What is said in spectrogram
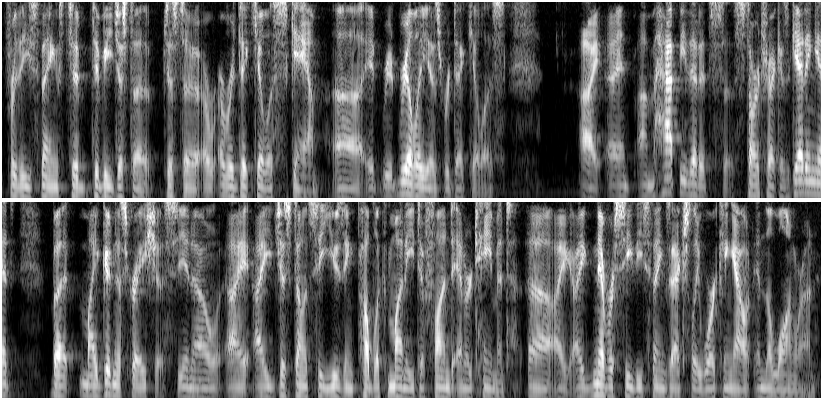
for these things to, to be just a just a, a ridiculous scam. Uh, it, it really is ridiculous. I, I'm happy that it's uh, Star Trek is getting it, but my goodness gracious, you know, I, I just don't see using public money to fund entertainment. Uh, I, I never see these things actually working out in the long run.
